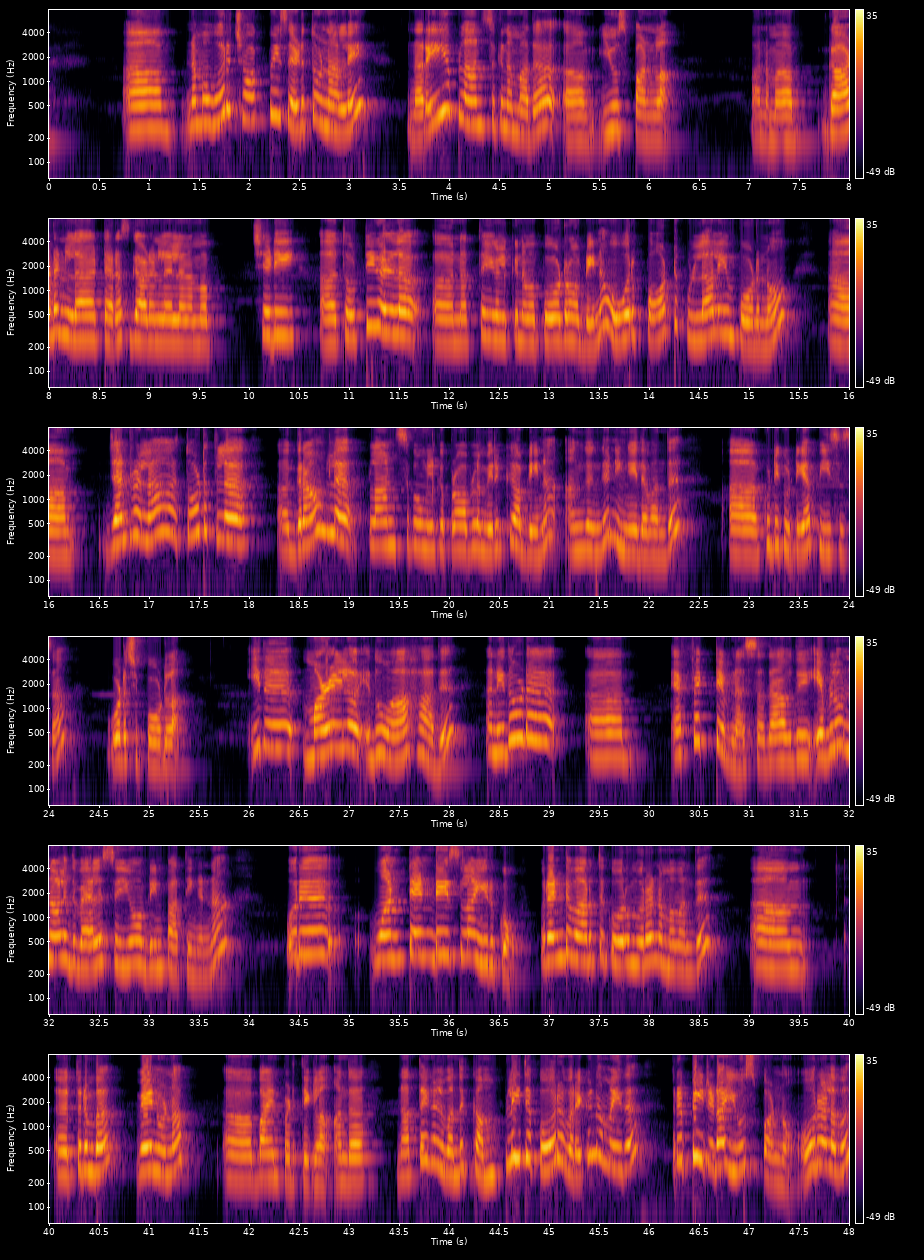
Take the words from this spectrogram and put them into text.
நம்ம ஒரு சாக் பீஸ் எடுத்தோம்னாலே நிறைய பிளான்ஸுக்கு நம்ம அதை யூஸ் பண்ணலாம். நம்ம கார்டனில் டெரஸ் கார்டனில் இல்லை நம்ம செடி தொட்டிகளில் நத்தைகளுக்கு நம்ம போடுறோம் அப்படின்னா ஒவ்வொரு பாட்டுக்குள்ளாலையும் போடணும். ஜென்ரலாக தோட்டத்தில் கிரவுண்டில் பிளான்ஸுக்கு உங்களுக்கு ப்ராப்ளம் இருக்குது அப்படின்னா அங்கங்கே நீங்கள் இதை வந்து குட்டி குட்டியாக பீசஸாக உடச்சி போடலாம். இது மழையில் எதுவும் ஆகாது. அண்ட் இதோட எஃபெக்டிவ்னஸ் அதாவது எவ்வளோ நாள் இது வேலை செய்யும் அப்படின்னு பார்த்தீங்கன்னா ஒரு ஒன் டென் டேஸ்லாம் இருக்கும். ரெண்டு வாரத்துக்கு ஒரு முறை நம்ம வந்து திரும்ப வேணும்னா பயன்படுத்திக்கலாம். அந்த நத்தைகள் வந்து கம்ப்ளீட்டாக போகிற வரைக்கும் நம்ம இதை ரிப்பீட்டடாக யூஸ் பண்ணோம். ஓரளவு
